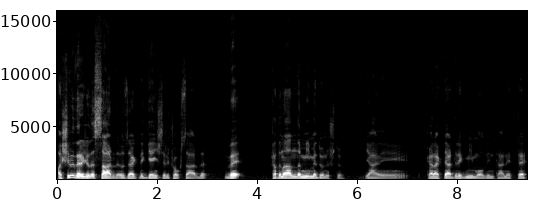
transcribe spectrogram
Aşırı derecede sardı. Özellikle gençleri çok sardı. Ve kadın anında mime dönüştü. Yani karakter direkt meme oldu internette.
